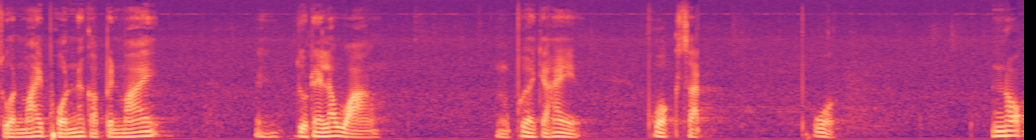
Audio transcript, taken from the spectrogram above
ส่วนไม้ผลก็เป็นไม้อยู่ในระหว่าง เพื่อจะให้พวกสัตว์ พวกนก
